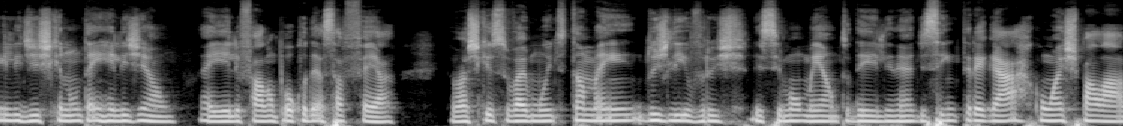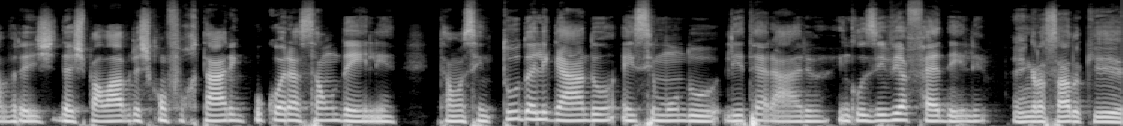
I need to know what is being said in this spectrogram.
Ele diz que não tem religião. Aí ele fala um pouco dessa fé. Eu acho que isso vai muito também dos livros, desse momento dele, né? De se entregar com as palavras, das palavras confortarem o coração dele. Então, assim, tudo é ligado a esse mundo literário, inclusive a fé dele. É engraçado que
